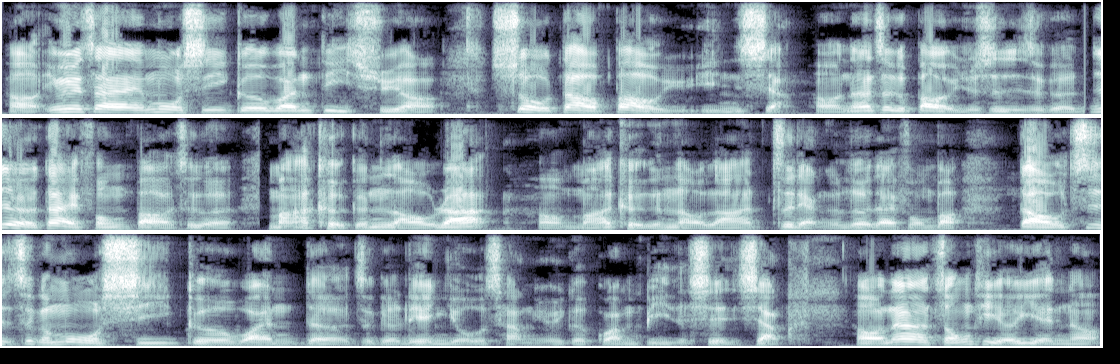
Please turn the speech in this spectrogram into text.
啊？因为在墨西哥湾地区啊，受到暴雨影响哦。那这个暴雨就是这个热带风暴，这个马可跟劳拉哦，马可跟劳拉这两个热带风暴，导致这个墨西哥湾的这个炼油厂有一个关闭的现象。哦，那总体而言呢，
